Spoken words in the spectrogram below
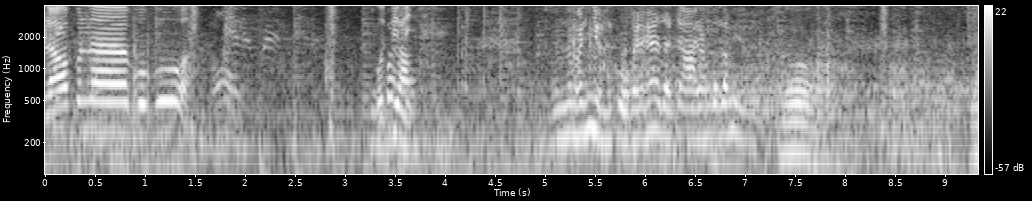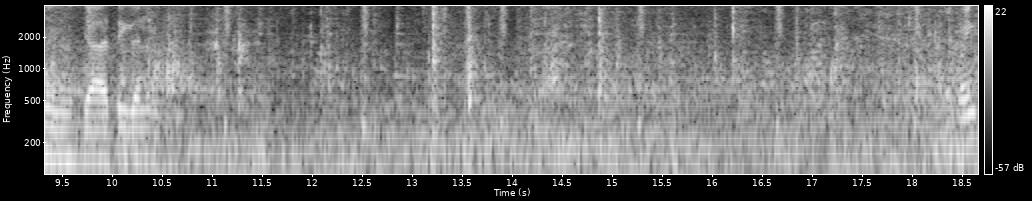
Wala ka pa na bubuo ah. Yun Buti pa lang. eh. Yun naman yun, okay na yan, dadaanan ko lang yun. Oo. Ayun, si ate ganun. Oink.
